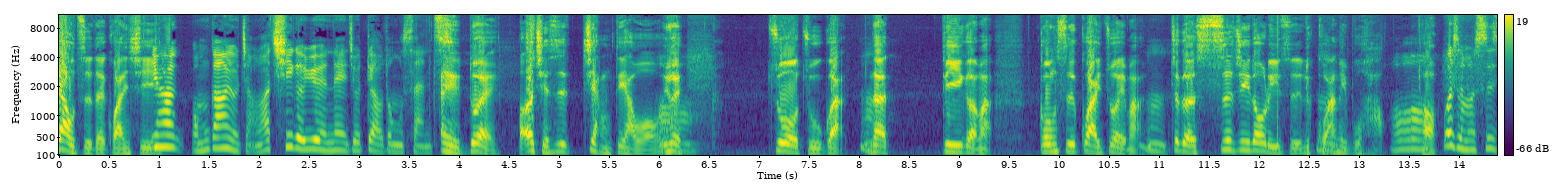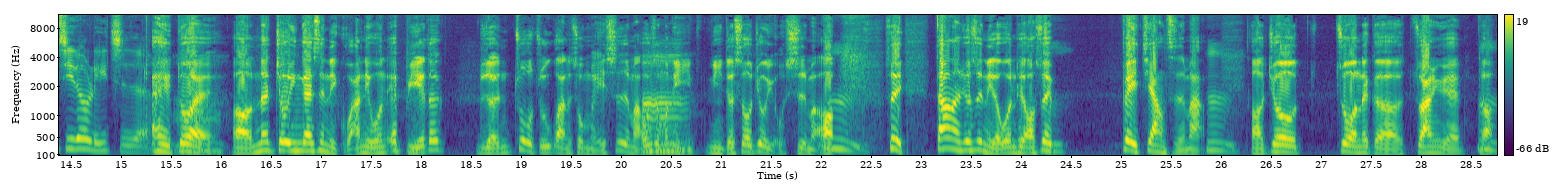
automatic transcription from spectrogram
调职的关系，因为他我们刚刚有讲到，七个月内就调动三次。哎，对，而且是降调哦，哦因为做主管，嗯、那第一个嘛。公司怪罪嘛，嗯，这个司机都离职，就管理不好哦。为什么司机都离职了？哎，对哦，那就应该是你管理问题。哎，别的人做主管的时候没事嘛，为什么你你的时候就有事嘛？哦，所以当然就是你的问题哦。所以被降职嘛，嗯，哦，就做那个专员哦，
